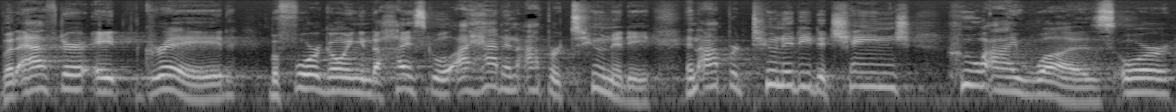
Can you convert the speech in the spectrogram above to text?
But after eighth grade, before going into high school, I had an opportunity an opportunity to change who I was, or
